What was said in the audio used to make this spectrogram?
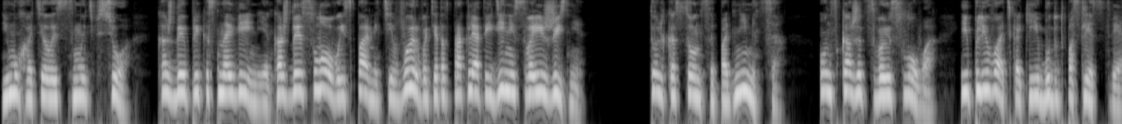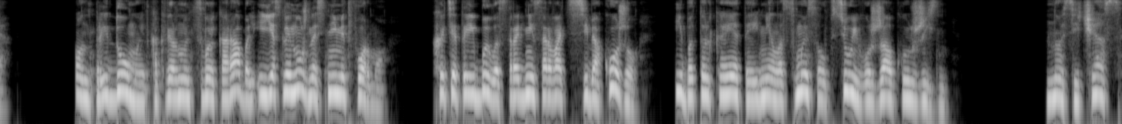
Ему хотелось смыть все, каждое прикосновение, каждое слово из памяти, вырвать этот проклятый день из своей жизни. Только солнце поднимется, Он скажет свое слово, и плевать, какие будут последствия. Он придумает, как вернуть свой корабль, и, если нужно, снимет форму. Хоть это и было сродни сорвать с себя кожу, ибо только это имело смысл всю его жалкую жизнь. Но сейчас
